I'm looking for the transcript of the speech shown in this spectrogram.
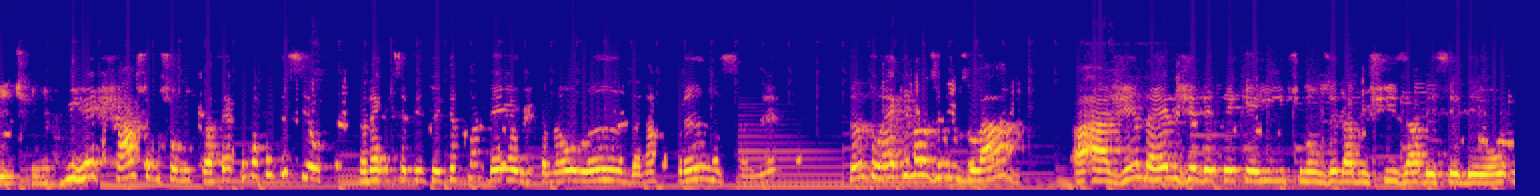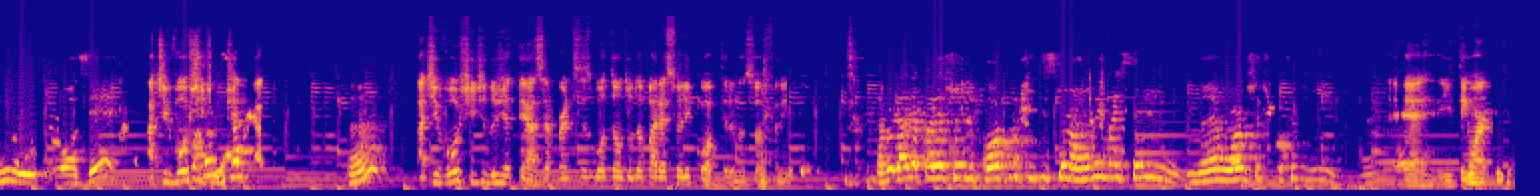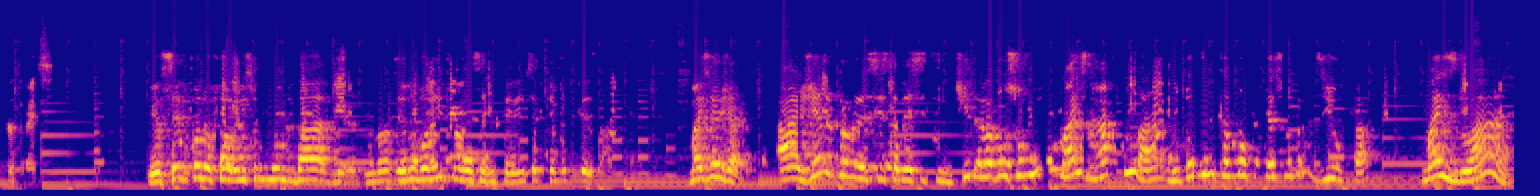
de rechaço absoluto da fé, como aconteceu na década de 70 e 80 na Bélgica, na Holanda, na França, né? Tanto é que nós vemos lá a agenda LGBTQIYZWXABCDOZ ativou o cheat do GTA. Hã? Ativou o cheat do GTA. Você aperta esses botões, tudo aparece um helicóptero na sua frente. Na verdade, aparece um helicóptero que diz que é homem, mas tem né, um órgão sexual feminino. Né? É, e tem um arco atrás. Eu sempre, quando eu falo isso, eu me lembro da. Eu não vou nem falar essa referência porque é muito pesado. Mas veja, a agenda progressista nesse sentido, ela avançou muito mais rápido lá. Não estou dizendo que ela não acontece no Brasil, tá? Mas lá,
